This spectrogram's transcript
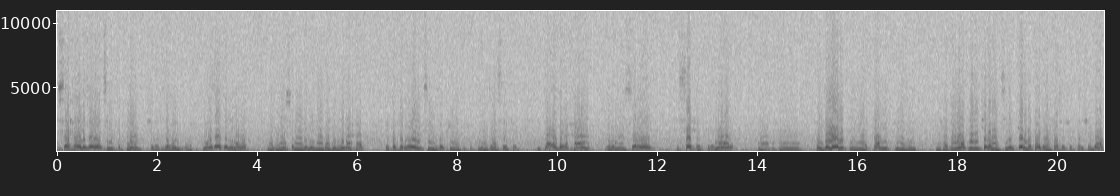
השכל זה בעצם החוכמה של הדברים, והחוכמה הזאת איננה רק מהבנה של מבין, אלא היא מונחת בתוך הדברים עצמם, זו בחינת החוכמה, זה השכל. עיקר הברכה זה למעשה השכל, כלומר ההיגיון הפנימי, הטעם הפנימי, ההבנה הפנימית של המציאות, כן, באותה ברכה של שולחן שבת,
